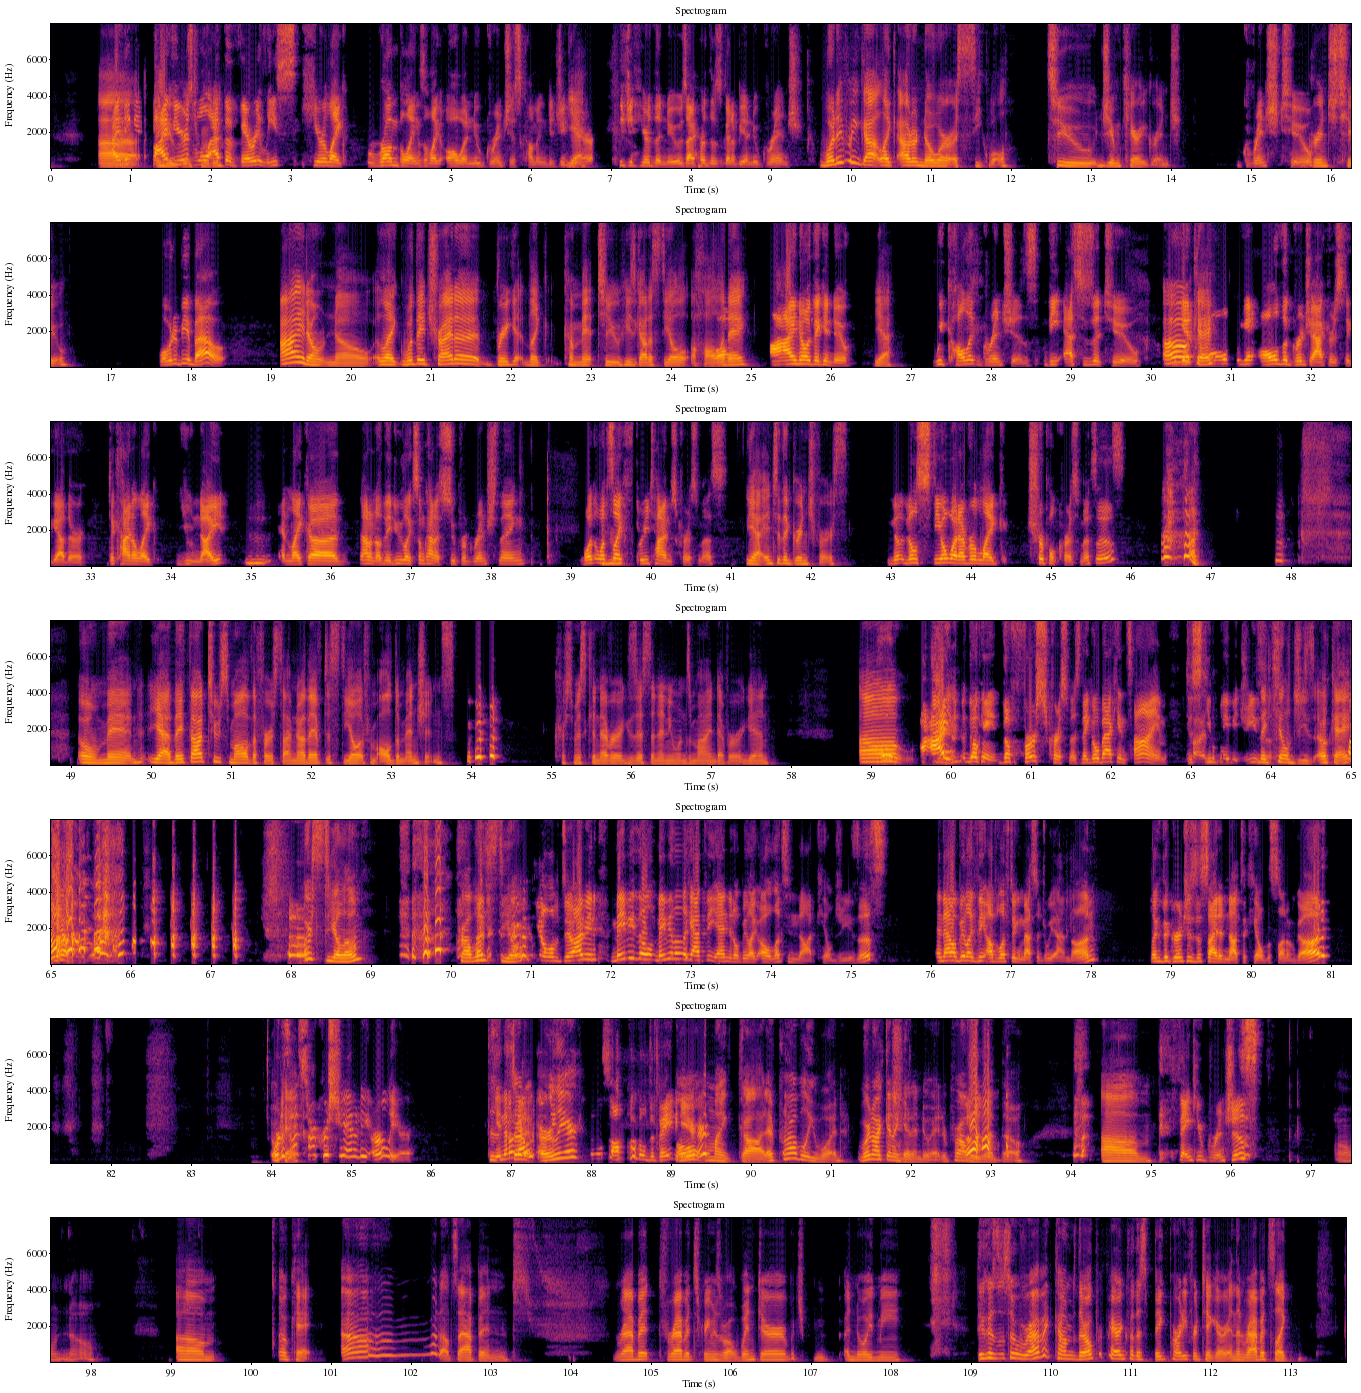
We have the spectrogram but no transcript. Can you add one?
Uh, I think in five years Grinch we'll at the very least hear like rumblings of like, oh, a new Grinch is coming. Did you Yeah. hear? Did you hear the news? I heard mm. there's gonna be a new Grinch. What if we got like out of nowhere a sequel to Jim Carrey Grinch? Grinch two. Grinch Two. What would it be about? I don't know. Like, would they try to break it like commit to he's got to steal a oh, holiday? I I know what they can do. Yeah. We call it Grinches. The S is a two. Oh, we okay. All, we get all the Grinch actors together to kind of like unite Mhm. and like uh I don't know. They do like some kind of super Grinch thing. What what's Mhm. like three times Christmas? Yeah, into the Grinch verse. They'll, they'll steal whatever like triple Christmas is. oh man. Yeah, they thought too small the first time. Now they have to steal it from all dimensions. Christmas can never exist in anyone's mind ever again. Um Oh, I, I okay. The first Christmas, they go back in time to Uh, steal baby Jesus. they kill Jesus. Okay. yeah. or steal him. Probably steal. kill him too. I mean, maybe they'll maybe like at the end it'll be like, oh, let's not kill Jesus, and that'll be like the uplifting message we end on. Like the Grinch has decided not to kill the Son of God. Or does that start Christianity earlier? Does you it know, start it gotta earlier? Philosophical debate here. Oh my god, it probably would. We're not gonna get into it. It probably would though. Um Thank you, Grinches. oh no. Um okay. Um what else happened? Rabbit Rabbit screams about winter, which annoyed me. Because so Rabbit comes, they're all preparing for this big party for Tigger, and then Rabbit's like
